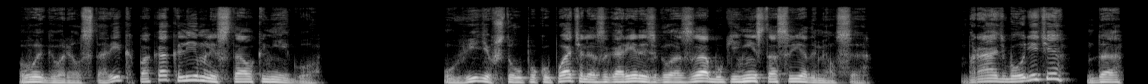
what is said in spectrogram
— выговорил старик, пока Клим листал книгу. Увидев, что у покупателя загорелись глаза, букинист осведомился. «Брать будете?» «Да.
